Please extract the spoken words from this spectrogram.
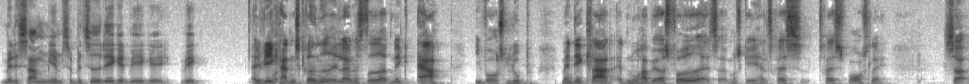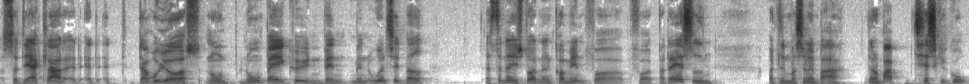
med det samme, jamen, så betyder det ikke, at vi ikke, vi ikke At vi ikke har den skrevet ned et eller andet sted, og den ikke er i vores loop. Men det er klart, at nu har vi også fået altså, måske 50-60 forslag. Så, så det er klart, at, at, at der ryger også nogen, nogen bag i køen, men, men uanset hvad, altså den her historie, den kom ind for, for et par dage siden, og den var simpelthen bare, den var bare tæskegod.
